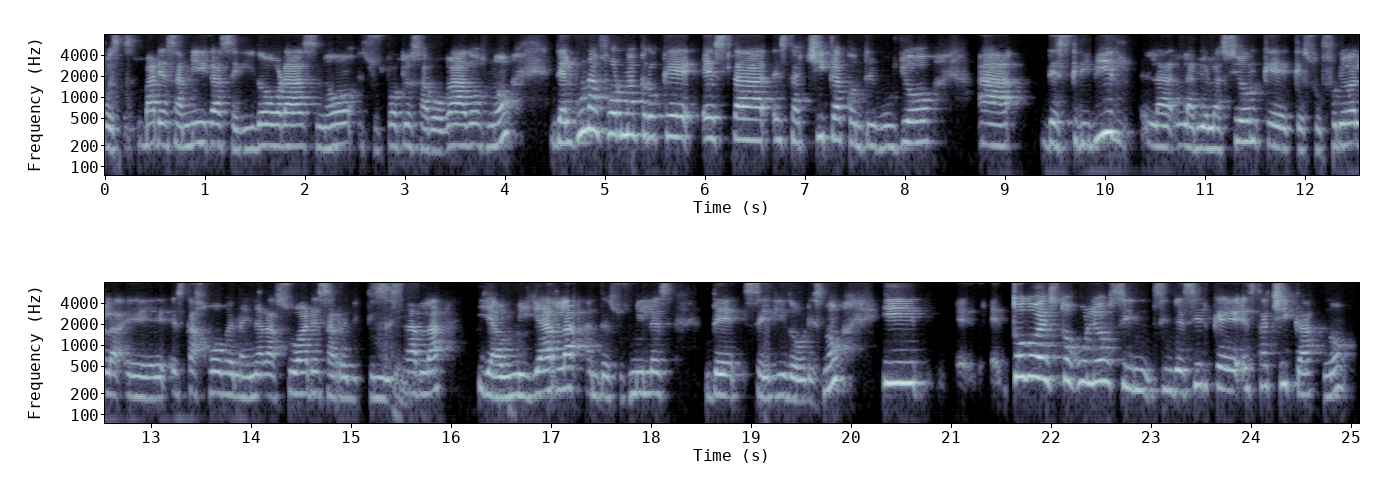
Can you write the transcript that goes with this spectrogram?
pues varias amigas, seguidoras, ¿no? Sus propios abogados, ¿no? De alguna forma creo que esta, esta chica contribuyó a describir la, violación que, sufrió eh, esta joven Ainara Suárez, a revictimizarla y a humillarla ante sus miles de seguidores, ¿no? Y todo esto, Julio, sin, decir que esta chica, ¿no?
